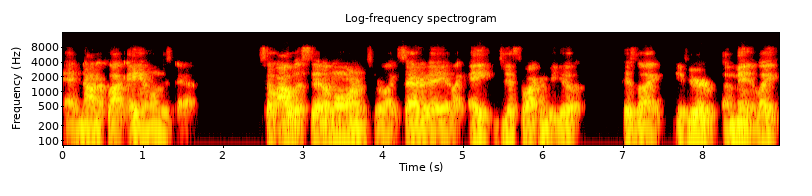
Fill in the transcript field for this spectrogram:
at nine o'clock AM on this app. So I would set alarms for like Saturday at like eight just so I can be up. Cause like if you're a minute late,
